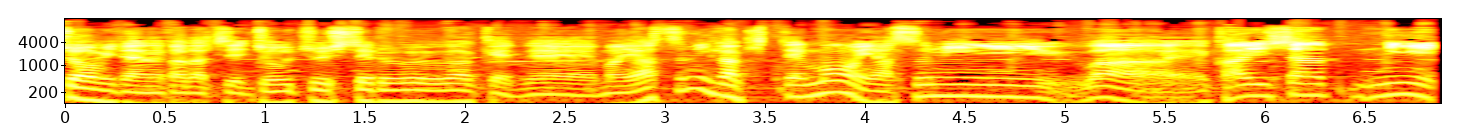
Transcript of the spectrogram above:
張みたいな形で常駐してるわけで、まあ、休みが来ても休みは会社に、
